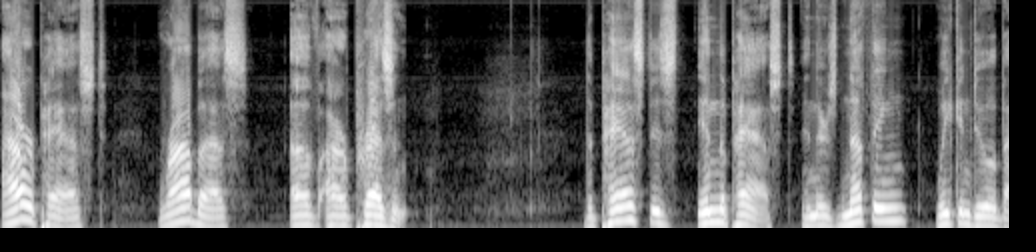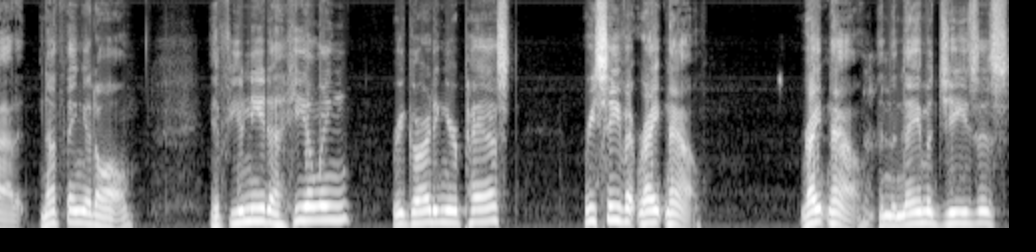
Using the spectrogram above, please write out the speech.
our past rob us of our present. The past is in the past, and there's nothing we can do about it. Nothing at all. If you need a healing regarding your past, receive it right now. Right now. In the name of Jesus,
